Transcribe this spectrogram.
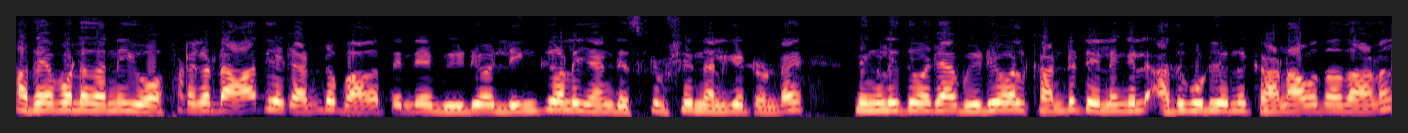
അതേപോലെ തന്നെ ഈ ഓഫറുകളുടെ ആദ്യ രണ്ട് ഭാഗത്തിന്റെയും വീഡിയോ ലിങ്കുകൾ ഞാൻ ഡിസ്ക്രിപ്ഷനിൽ നൽകിയിട്ടുണ്ട്. നിങ്ങൾ ഇതുവരെ ആ വീഡിയോകൾ കണ്ടിട്ടില്ലെങ്കിൽ അതുകൂടി ഒന്ന് കാണാവുന്നതാണ്.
